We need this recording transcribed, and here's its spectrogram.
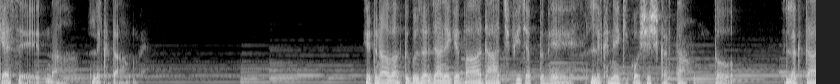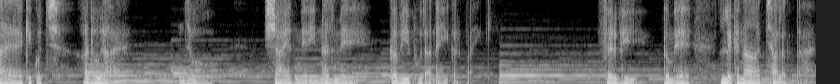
कैसे इतना लिखता हूँ मैं? इतना वक्त गुजर जाने के बाद आज भी जब तुम्हें लिखने की कोशिश करता हूँ तो लगता है कि कुछ अधूरा है जो शायद मेरी नज़में कभी पूरा नहीं कर पाएँगी। फिर भी तुम्हें लिखना अच्छा लगता है।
